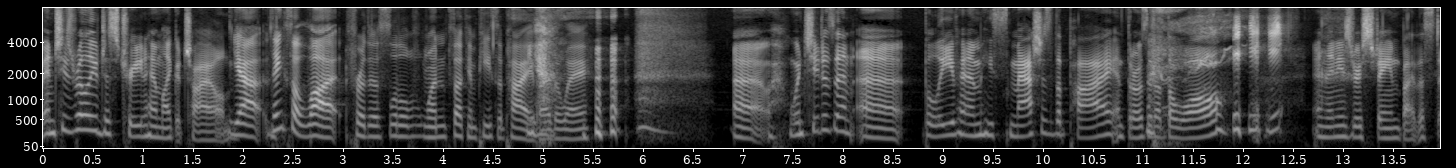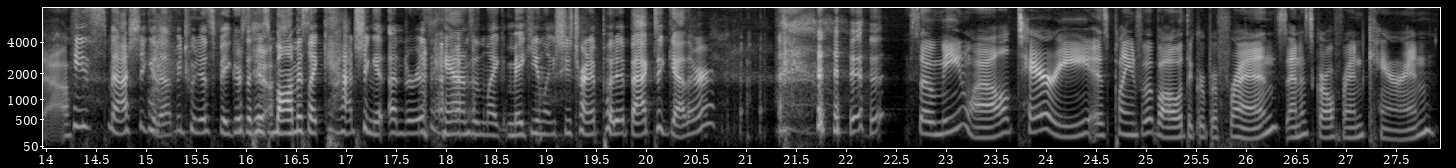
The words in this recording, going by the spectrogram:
and she's really just treating him like a child. Yeah, thanks a lot for this little one fucking piece of pie, by the way. Uh, when she doesn't uh, believe him, he smashes the pie and throws it at the wall, and then he's restrained by the staff. He's smashing it up between his fingers, and his Yeah. mom is like catching it under his hands and like making like she's trying to put it back together. So meanwhile, Terry is playing football with a group of friends and his girlfriend Karen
